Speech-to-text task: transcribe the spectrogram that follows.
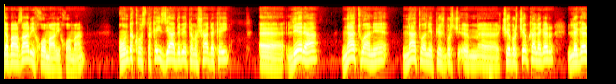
لە بازاری خۆماڵی خۆمان ئەوەندە کۆستەکەی زیادەبێ تەمەشا دەکەی لێرە ناتوانێ ناتوانێ پێش چێبڕچێ بکە لەگەر لەگەر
